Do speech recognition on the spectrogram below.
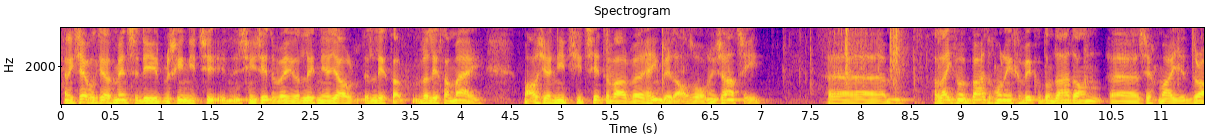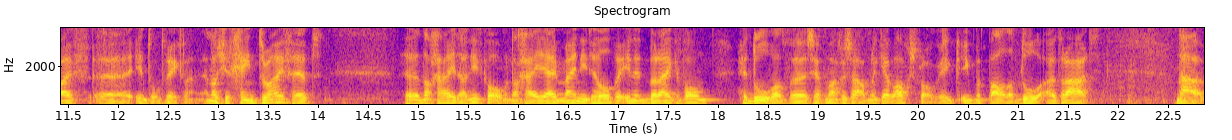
En ik zeg ook tegen mensen die het misschien niet zi- zien zitten. Weet je, dat ligt niet aan jou, dat ligt aan, wellicht aan mij. Maar als jij niet ziet zitten waar we heen willen als organisatie. ehm, dan lijkt het me buitengewoon ingewikkeld om daar dan eh, zeg maar je drive eh, in te ontwikkelen. En als je geen drive hebt, eh, dan ga je daar niet komen. Dan ga jij mij niet helpen in het bereiken van het doel wat we zeg maar, gezamenlijk hebben afgesproken. Ik, ik bepaal dat doel uiteraard. Nou,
